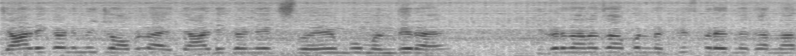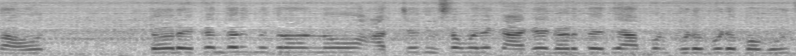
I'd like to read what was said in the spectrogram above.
ज्या ठिकाणी मी जॉबला आहे त्या ठिकाणी एक स्वयंभू मंदिर आहे. तिकडे जाण्याचा आपण नक्कीच प्रयत्न करणार आहोत. तर एकंदरीत मित्रांनो आजच्या दिवसामध्ये काय काय घडतंय ते आपण पुढे पुढे बघूच.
